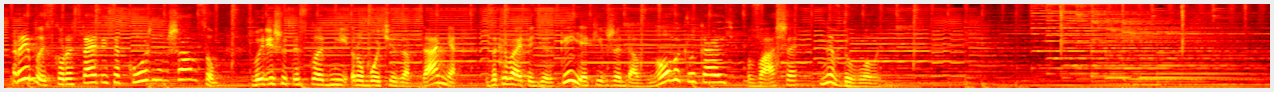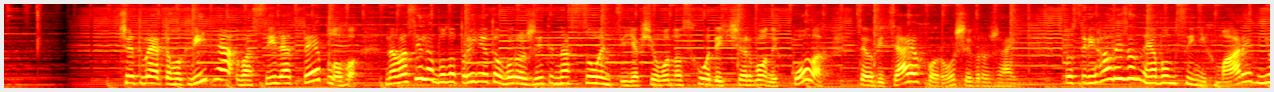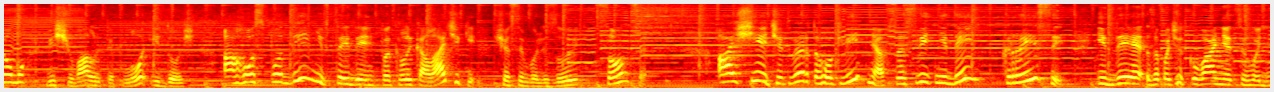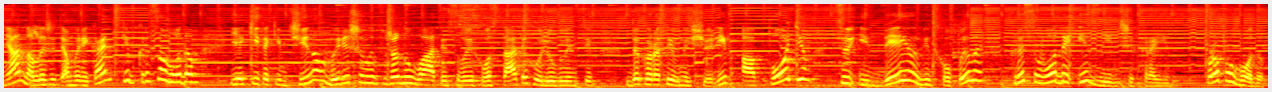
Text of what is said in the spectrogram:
Риби, скористайтеся кожним шансом, вирішуйте складні робочі завдання, закривайте дірки, які вже давно викликають ваше невдоволення. 4 квітня Василя Теплого. На Василя було прийнято ворожити на сонці. Якщо воно сходить в червоних колах, це обіцяє хороший врожай. Спостерігали за небом сині хмари в ньому, віщували тепло і дощ. А господині в цей день пекли калачики, що символізують сонце. А ще 4 квітня Всесвітній день криси. Ідея започаткування цього дня належить американським крисоводам, які таким чином вирішили вшанувати своїх хвостатих улюбленців, декоративних щурів, а потім цю ідею відхопили крисоводи із інших країн. Про погоду.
